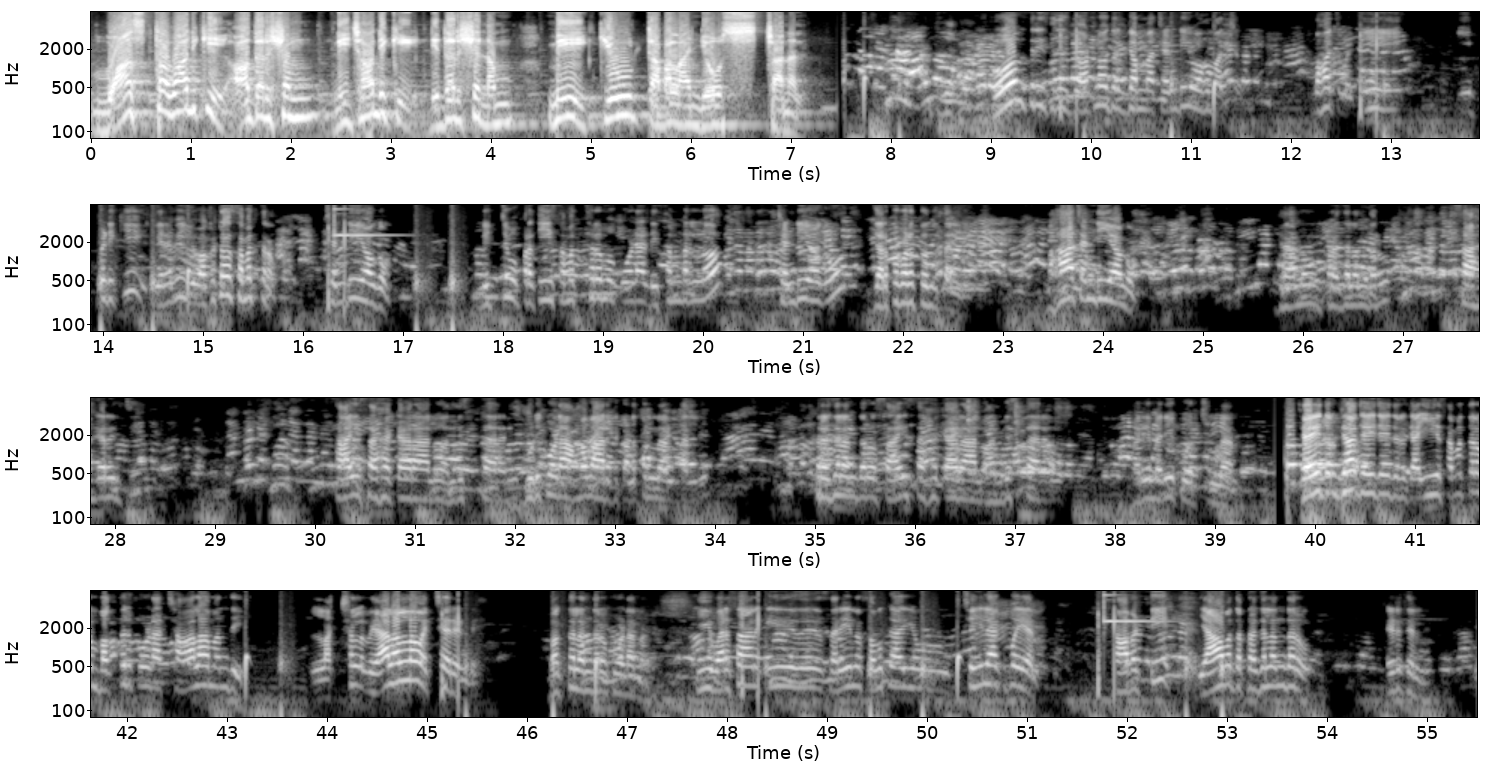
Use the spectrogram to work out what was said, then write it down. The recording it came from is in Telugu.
వాస్తవానికి ఆదర్శం నిజానికి నిదర్శనం మీ Q double news channel. Om Shri Shri తోటలో దుర్గమ్మ చండీ మహోత్సవం మహోత్సవం ఈ ఇప్పటికి ఇరవై ఒకటో సంవత్సరం చండీ యోగం. నిత్యం ప్రతి సంవత్సరము కూడా డిసెంబర్లో చండీ యోగం జరపబడుతుంది తల్లి. మహాచండీ యోగం. గ్రామం ప్రజలందరూ సహకరించి సాయి సహకారాలు అందిస్తారని గుడి కూడా అమ్మవారికి కడుతున్నాను తల్లి. ప్రజలందరూ సాయి సహకారాలు అందిస్తారని మరీ మరీ కోరుచున్నాను. జై దుర్గా జై జై దుర్గా. ఈ సంవత్సరం భక్తులు కూడా చాలా మంది లక్షల వేలల్లో వచ్చారండి. భక్తులందరూ కూడా ఈ వర్షానికి సరైన సౌకర్యం చేయలేకపోయాను. కాబట్టి యావత ప్రజలందరూ ఎడితెల్లి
